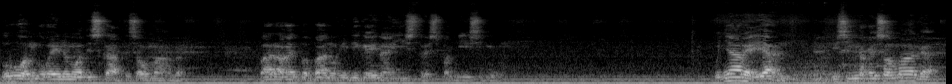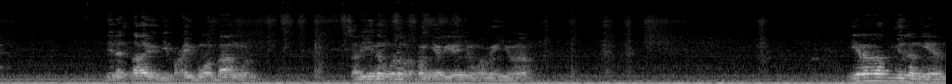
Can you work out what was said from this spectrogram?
Turuan ko kayo ng mga diskarte sa umaga. Para kahit pa paano hindi kayo nai-stress pag gising nyo. Kunyari, yan. Gising na kayo sa umaga. Dilat na kayo, hindi pa kayo bumabangon. Salinan ko ng kapangyarihan yung kamay nyo, ha? Irarab nyo lang yan.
